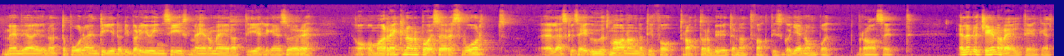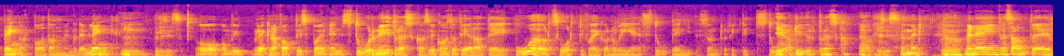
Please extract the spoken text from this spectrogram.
men vi har ju nött på en tid och de börjar ju inse mer och mer att egentligen så är det, om man räknar på det så är det svårt, eller ska vi säga utmanande att få traktorbyten att faktiskt gå igenom på ett bra sätt. Eller du tjänar helt enkelt pengar på att använda dem länge. Mm, precis. Och om vi räknar faktiskt på en, en stor ny tröska så vi konstaterar att det är oerhört svårt att få ekonomi i en, stor, en sån riktigt stor ja. dyr tröska. Ja, precis. men, ja. men det är intressant, eh,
